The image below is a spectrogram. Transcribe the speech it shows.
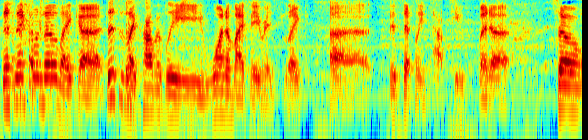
this next one though, like uh, this is like probably one of my favorites. Like uh, it's definitely top two. But uh, so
